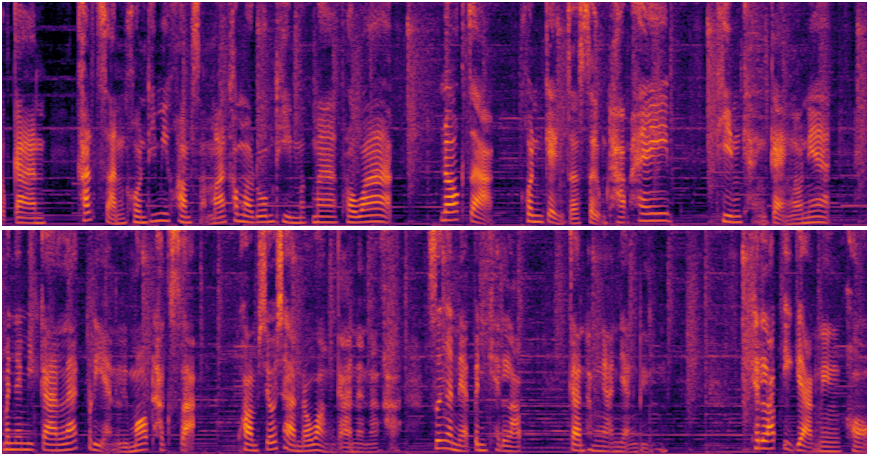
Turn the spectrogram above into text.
กับการคัดสรรคนที่มีความสามารถเข้ามาร่วมทีมมาก ๆ เพราะว่านอกจากคนเก่งจะเสริมทัพให้ทีมแข็งแกร่งแล้วเนี่ยมันยังมีการแลกเปลี่ยนหรือมอบทักษะความเชี่ยวชาญระหว่างกันน่ะนะคะ ซึ่งอันนี้เป็นเคล็ดลับการทำงานอย่างหนึ่ง เคล็ดลับอีกอย่างหนึ่งของ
